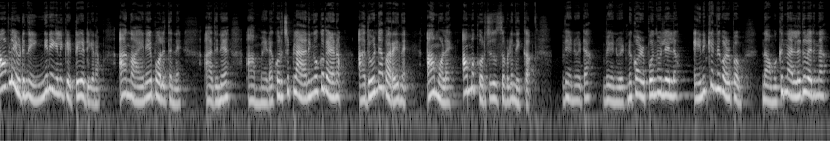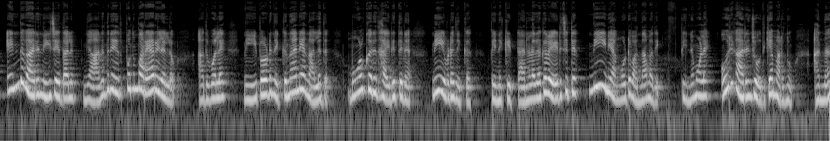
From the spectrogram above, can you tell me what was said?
അവളെ ഇവിടുന്ന് എങ്ങനെയെങ്കിലും കെട്ടുകെട്ടിക്കണം ആ നയനെ പോലെ തന്നെ. അതിന് അമ്മയുടെ കുറച്ച് പ്ലാനിംഗ് ഒക്കെ വേണം. അതുകൊണ്ടാ പറയുന്നേ. ആ മോളെ അമ്മ കുറച്ച് ദിവസം ഇവിടെ നിൽക്കാം വേണുവേട്ടാ വേണുവേട്ടിന് കുഴപ്പമൊന്നുമില്ലല്ലോ. എനിക്കെന്ത് കുഴപ്പം? നമുക്ക് നല്ലത് വരുന്ന എന്ത് കാര്യം നീ ചെയ്താലും ഞാനതിന് എതിർപ്പൊന്നും പറയാറില്ലല്ലോ. അതുപോലെ നീ ഇപ്പോൾ ഇവിടെ നിൽക്കുന്ന തന്നെയാ നല്ലത്. മോൾക്കൊരു ധൈര്യത്തിന് നീ ഇവിടെ നിൽക്ക്. പിന്നെ കിട്ടാനുള്ളതൊക്കെ മേടിച്ചിട്ട് നീ ഇനി അങ്ങോട്ട് വന്നാൽ മതി. പിന്നെ മോളെ ഒരു കാര്യം ചോദിക്കാൻ മറന്നു. അന്ന്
